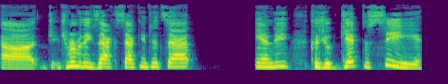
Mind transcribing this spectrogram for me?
Uh, do, do you remember the exact second it's at, Andy? Because you'll get to see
